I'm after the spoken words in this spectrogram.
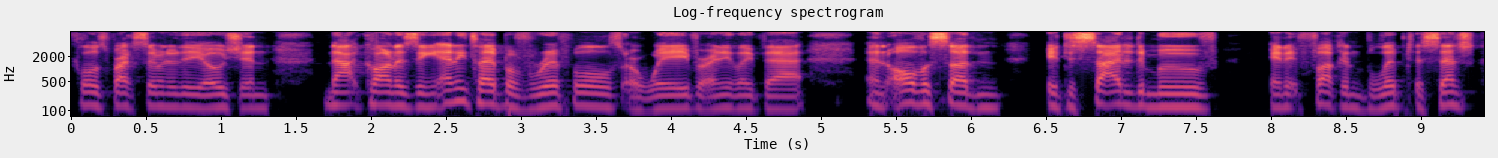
close proximity to the ocean, not causing any type of ripples or wave or anything like that. And all of a sudden it decided to move and it fucking blipped essentially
